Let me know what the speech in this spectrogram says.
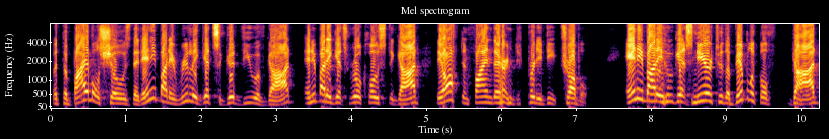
But the Bible shows that anybody really gets a good view of God, anybody gets real close to God, they often find they're in pretty deep trouble. Anybody who gets near to the biblical God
